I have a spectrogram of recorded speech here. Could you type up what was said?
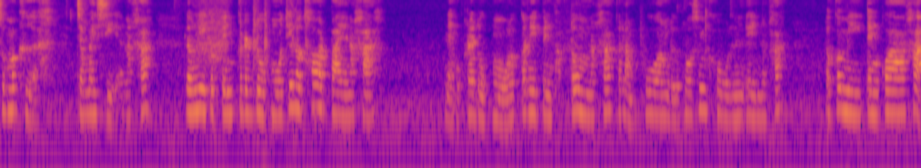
ซุปมะเขือ จะไม่เสียนะคะ แล้วนี่ก็เป็นกระดูกหมูที่เราทอดไปนะคะแหนมกระดูกหมูแล้วก็นี่เป็นผักต้มนะคะกระหล่ำพวงหรือโรสนโคนนั่นเองนะคะ แล้วก็มีแตงกวาค่ะ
